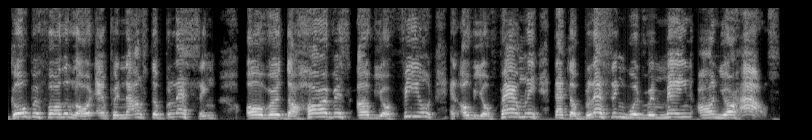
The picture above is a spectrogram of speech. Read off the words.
go before the Lord and pronounce the blessing over the harvest of your field and over your family, that the blessing would remain on your house.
